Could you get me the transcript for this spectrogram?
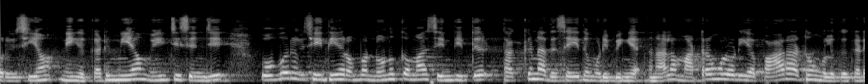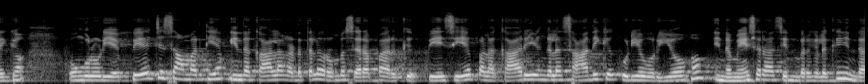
ஒரு விஷயம். நீங்கள் கடுமையாக முயற்சி செஞ்சு ஒவ்வொரு விஷயத்தையும் ரொம்ப நுணுக்கமாக சிந்தித்து டக்குன்னு அதை செய்து முடிப்பீங்க. அதனால் மற்றவங்களுடைய பாராட்டும் உங்களுக்கு கிடைக்கும். உங்களுடைய பேச்சு சாமர்த்தியம் இந்த காலகட்டத்தில் ரொம்ப சிறப்பாக இருக்குது பேசிய பல காரியங்களை சாதிக்கக்கூடிய ஒரு யோகம் இந்த மேசராசி என்பர்களுக்கு இந்த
